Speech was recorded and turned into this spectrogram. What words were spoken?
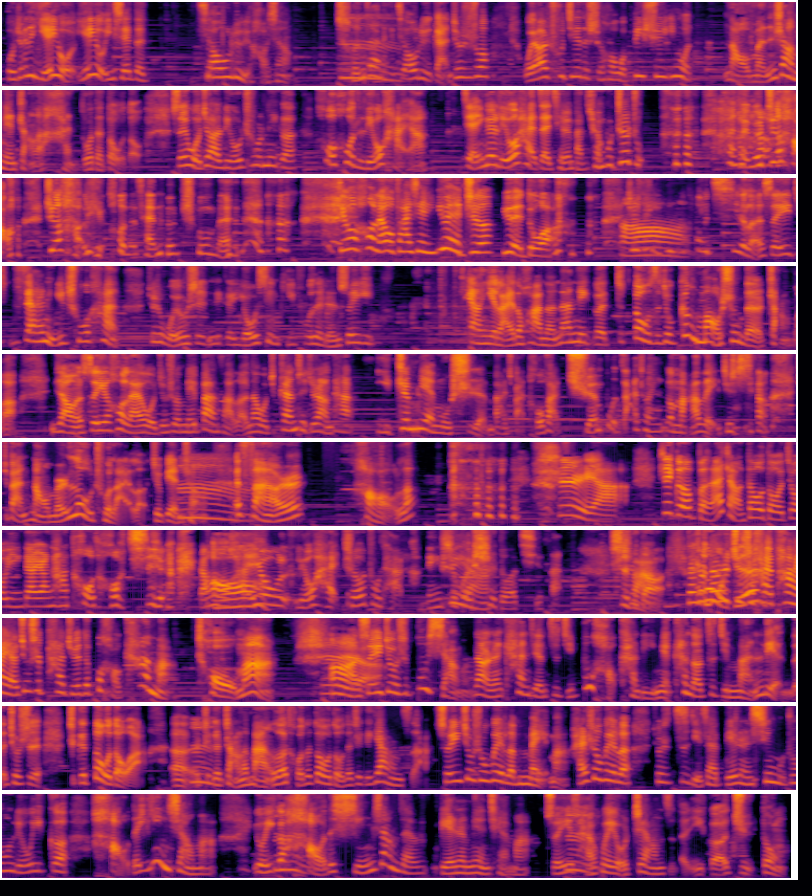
我觉得也有也有一些的焦虑，好像存在那个嗯焦虑感，就是说我要出街的时候，我必须因为我脑门上面长了很多的痘痘，所以我就要留出那个厚厚的刘海啊。剪一个刘海在前面，把它全部遮住，看看有没有遮好。遮好了以后呢，才能出门。结果后来我发现越遮越多，就是它已经透气了，所以加上你一出汗，就是我又是那个油性皮肤的人，所以这样一来的话呢，那那个这豆子就更茂盛的长了，你知道吗？所以后来我就说没办法了，那我就干脆就让它以真面目示人吧，就把头发全部扎成一个马尾，就是这样就把脑门露出来了，就变成、嗯哎反而好了。是呀，这个本来长痘痘就应该让它透透气，然后还哦用刘海遮住它，肯定是会适得其反。是吧？是的但是我觉得害怕呀，就是怕觉得不好看嘛，丑嘛，是啊，所以就是不想让人看见自己不好看的一面，看到自己满脸的就是这个痘痘啊，呃，嗯这个长了满额头的痘痘的这个样子啊，所以就是为了美嘛，还是为了就是自己在别人心目中留一个好的印象嘛，有一个嗯。好的形象在别人面前嘛，所以才嗯。会有这样子的一个举动。嗯，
